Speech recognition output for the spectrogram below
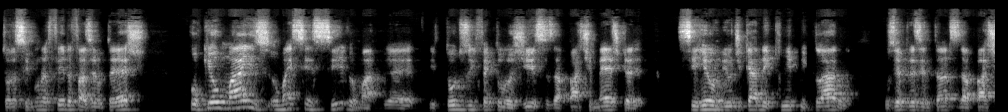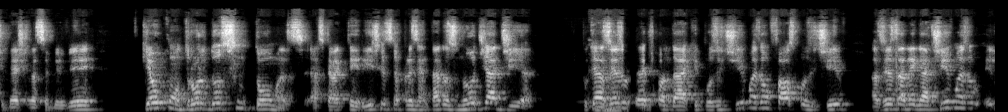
Toda segunda-feira fazer o teste, porque o mais, o mais sensível, Marco, é, e todos os infectologistas, a parte médica se reuniu de cada equipe, claro, os representantes da parte médica da CBV, que é o controle dos sintomas, as características apresentadas no dia a dia. Porque às uhum. vezes o teste pode dar aqui positivo, mas é um falso positivo. Às vezes dá negativo, mas ele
